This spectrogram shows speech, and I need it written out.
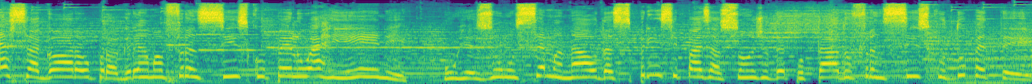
Começa agora o programa Francisco pelo RN, um resumo semanal das principais ações do deputado Francisco do PT.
